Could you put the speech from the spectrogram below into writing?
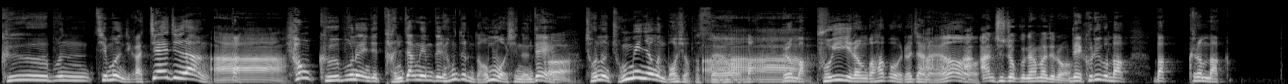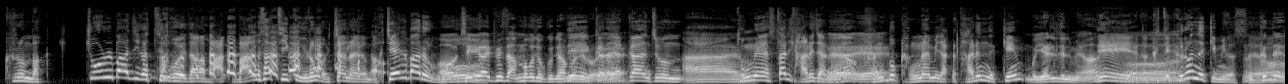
그분 팀은 그러니까 재즈랑 아. 그러니까 형 그분의 이제 단장님들 형들은 너무 멋있는데 어. 저는 종민 형은 멋이 없었어요. 아. 막 그런 막 V 이런 거 하고 이러잖아요. 아, 안 추졌군요, 한마디로. 네, 그리고 막, 막, 그런 막, 그런 막, 쫄바지 같은 거에다가 막, 망사티 입고 이런 거 있잖아요. 막 젤 바르고. 어, JYP에서 안 먹어줬군요, 네. 그러니까 예. 약간 좀, 아유. 동네 스타일이 다르잖아요. 예, 예. 강북, 강남이 약간 다른 느낌? 뭐, 예를 들면. 네, 약간 어. 그때 그런 느낌이었어요. 근데,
